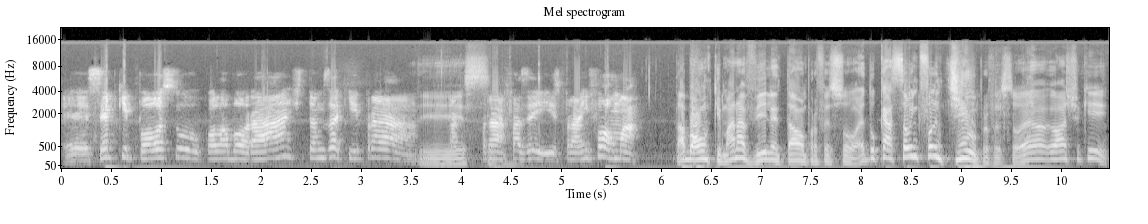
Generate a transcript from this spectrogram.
é, sempre que posso colaborar, estamos aqui para fazer isso, para informar. Tá bom, que maravilha então, professor. Educação infantil, professor, eu, eu acho que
